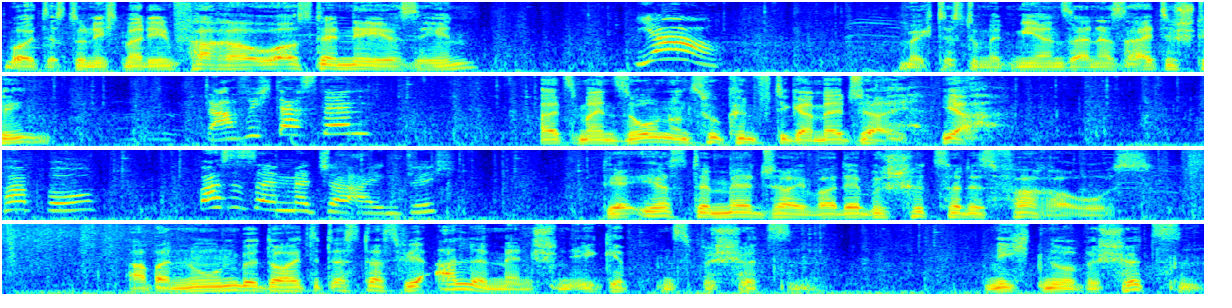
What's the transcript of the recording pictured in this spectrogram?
Wolltest du nicht mal den Pharao aus der Nähe sehen? Ja, Möchtest du mit mir an seiner Seite stehen? darf ich das denn? Als mein Sohn und zukünftiger Magi, ja. Papo, was ist ein Matcher eigentlich? Der erste Magi war der Beschützer des Pharaos. Aber nun bedeutet es, dass wir alle Menschen Ägyptens beschützen. Nicht nur beschützen,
